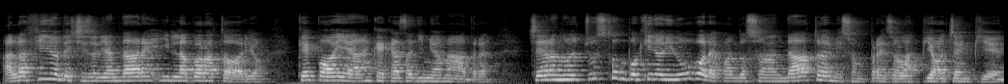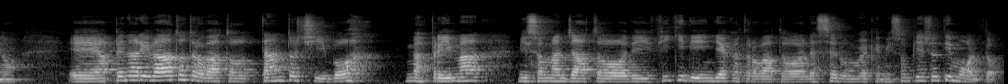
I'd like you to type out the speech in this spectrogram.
Alla fine ho deciso di andare in laboratorio, che poi è anche casa di mia madre. C'erano giusto un pochino di nuvole quando sono andato e mi sono preso la pioggia in pieno. E appena arrivato ho trovato tanto cibo, ma prima mi sono mangiato dei fichi d'India che ho trovato all'Esselunga che mi sono piaciuti molto.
